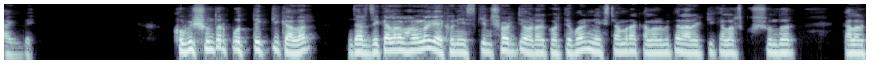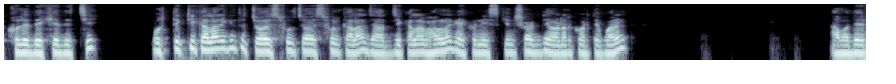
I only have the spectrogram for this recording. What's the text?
থাকবে। খুবই সুন্দর প্রত্যেকটি কালার যার যে কালার ভালো লাগে এখন স্ক্রিনশট দিয়ে অর্ডার করতে পারেন। নেক্সট আমরা কালার ভিতরে আরেকটি কালার সুন্দর কালার খুলে দেখিয়ে দিচ্ছি। প্রত্যেকটি কালারই কিন্তু চয়েসফুল চয়েসফুল কালার যার যে কালার ভালো লাগে এখন স্ক্রিনশট দিয়ে অর্ডার করতে পারেন। আমাদের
